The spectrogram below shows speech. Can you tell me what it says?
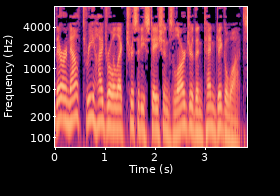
There are now three hydroelectricity stations larger than 10 gigawatts,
